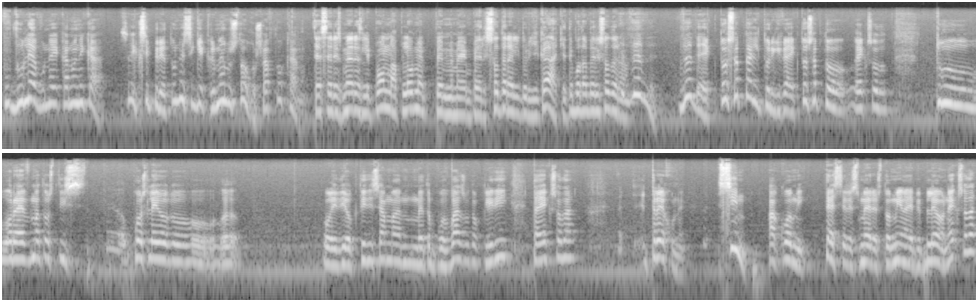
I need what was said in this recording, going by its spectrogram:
που δουλεύουν κανονικά. Εξυπηρετούν συγκεκριμένους στόχους. Αυτό κάνουν. Τέσσερις μέρες λοιπόν, απλό με, με, περισσότερα λειτουργικά και τίποτα περισσότερο. Ε, βέβαια. Βέβαια. Εκτός από τα λειτουργικά, εκτός από το έξοδο του ρεύματος, της. Πώς λέει ο, ο, ο ιδιοκτήτης, άμα με το που βάζω το κλειδί, τα έξοδα τρέχουν. Συν ακόμη τέσσερις μέρες το μήνα επιπλέον έξοδα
